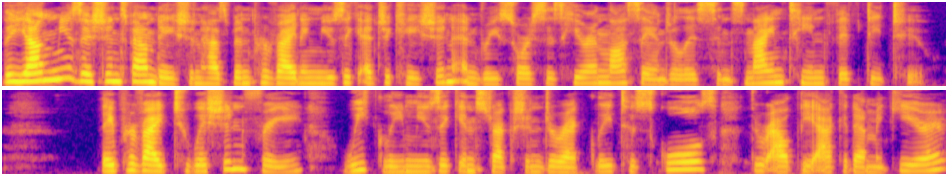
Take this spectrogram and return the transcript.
The Young Musicians Foundation has been providing music education and resources here in Los Angeles since 1952. They provide tuition free, weekly music instruction directly to schools throughout the academic year,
